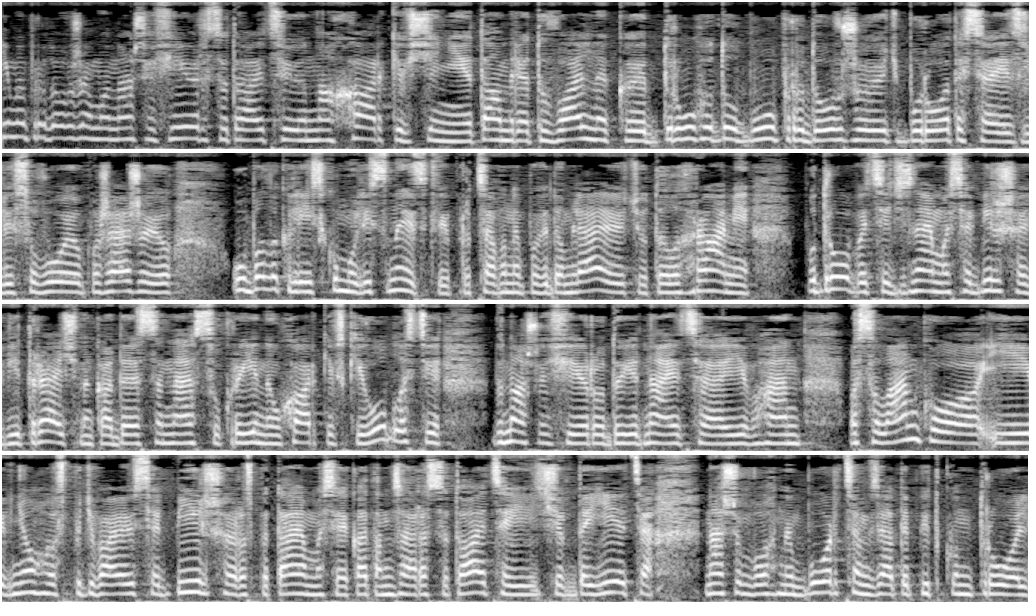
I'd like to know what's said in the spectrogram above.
І ми продовжуємо наш ефір ситуацію на Харківщині. Там рятувальники другу добу продовжують боротися із лісовою пожежею у Балаклійському лісництві. Про це вони повідомляють у телеграмі. Подробиці дізнаємося більше від речника ДСНС України у Харківській області. До нашого ефіру доєднається Євген Василенко, і в нього сподіваюся більше розпитаємося, яка там зараз ситуація, і чи вдається нашим вогнеборцям взяти під контроль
